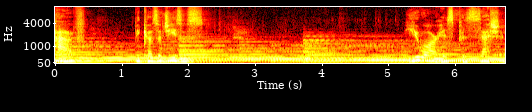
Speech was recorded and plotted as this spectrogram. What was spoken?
have because of Jesus. You are His possession,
